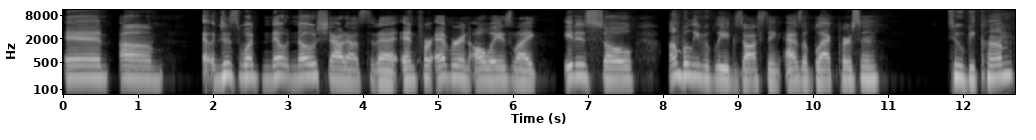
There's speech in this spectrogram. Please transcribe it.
And um uh, just want no no shout outs to that. And forever and always, like it is so unbelievably exhausting as a black person to become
